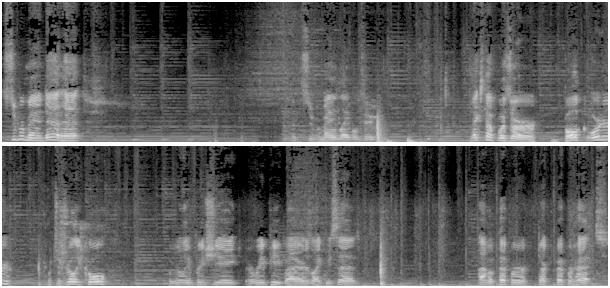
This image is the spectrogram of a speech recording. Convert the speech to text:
Superman dad hat the Superman label too. Next up was our bulk order, which is really cool. We really appreciate our repeat buyers, like we said. I'm a Pepper, Dr. Pepper hat.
